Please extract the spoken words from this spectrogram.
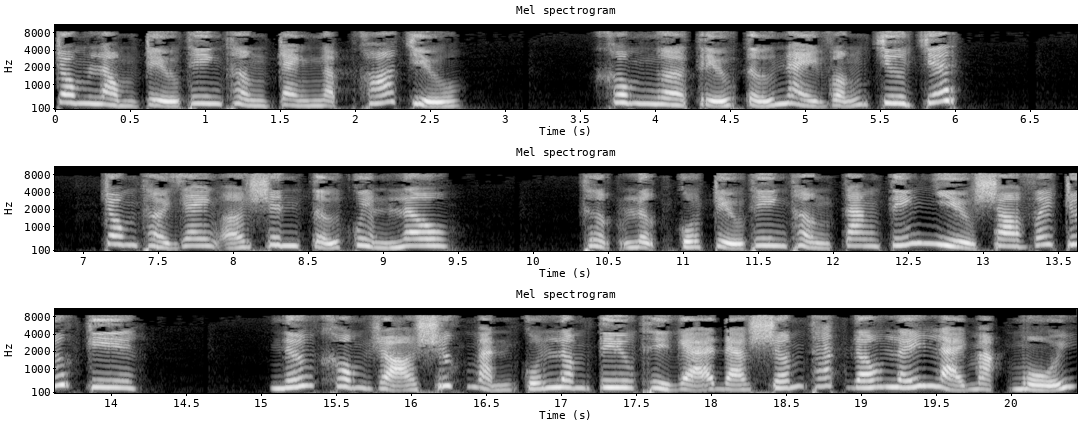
Trong lòng triệu thiên thần tràn ngập khó chịu. Không ngờ tiểu tử này vẫn chưa chết. Trong thời gian ở sinh tử quyền lâu, thực lực của triệu thiên thần tăng tiến nhiều so với trước kia. Nếu không rõ sức mạnh của lâm tiêu thì gã đã sớm thách đấu lấy lại mặt mũi.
